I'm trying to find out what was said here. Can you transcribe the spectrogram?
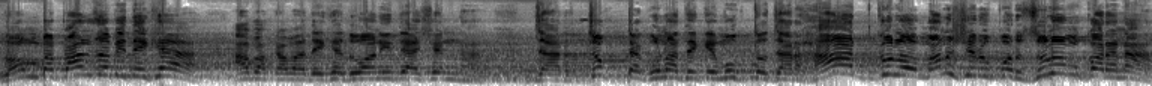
লম্বা পাঞ্জাবি দেখা আবা কাবা দেখে দোয়া নিতে আসেন না। যার চোখটা গুণা থেকে মুক্ত, যার হাতগুলো মানুষের উপর জুলুম করে না,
